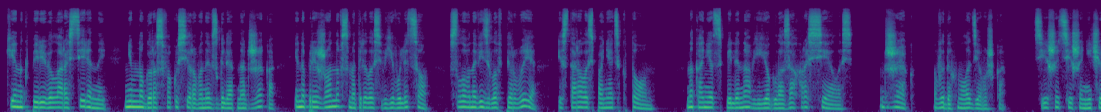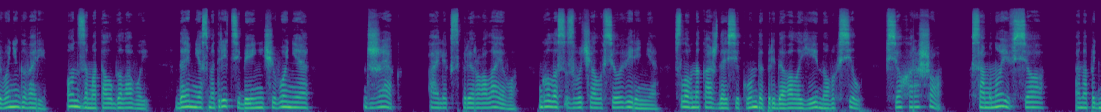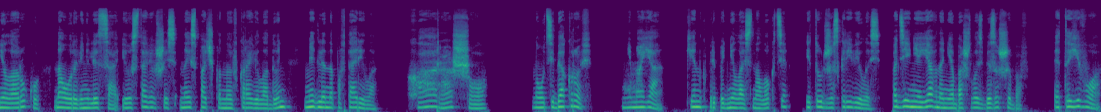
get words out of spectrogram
Кинг перевела растерянный, немного расфокусированный взгляд на Джека и напряженно всмотрелась в его лицо, словно видела впервые и старалась понять, кто он. Наконец, пелена в ее глазах рассеялась. «Джек», — выдохнула девушка. «Тише, тише, ничего не говори». Он замотал головой. Дай мне осмотреть тебя и ничего не...» «Джек!» — Алекс прервала его. Голос звучал все увереннее, словно каждая секунда придавала ей новых сил. Все хорошо. Со мной все. Она подняла руку на уровень лица и, уставившись на испачканную в крови ладонь, медленно повторила. «Хорошо. Но у тебя кровь. Не моя». Кинг приподнялась на локте и тут же скривилась. Падение явно не обошлось без ушибов. «Это его».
